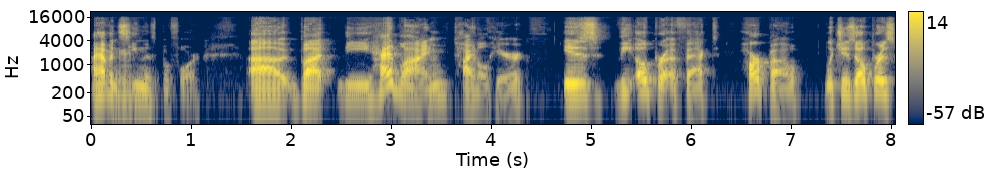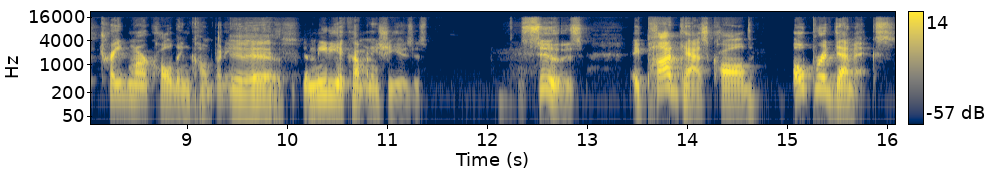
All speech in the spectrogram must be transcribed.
I haven't mm. seen this before. Uh, but the headline title here is The Oprah Effect, Harpo, which is Oprah's trademark holding company. It is. The media company she uses. Sues a podcast called Oprah Demics.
